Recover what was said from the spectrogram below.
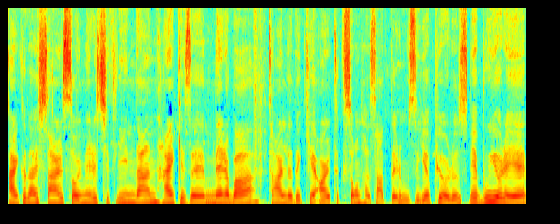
Arkadaşlar Soymera Çiftliği'nden herkese merhaba. Tarladaki artık son hasatlarımızı yapıyoruz ve bu yöreye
